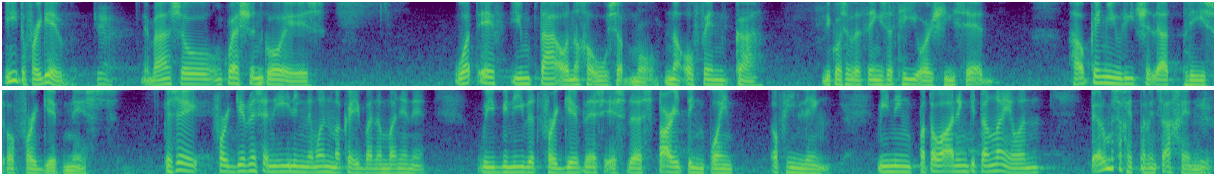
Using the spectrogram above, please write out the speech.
you need to forgive. Yeah. 'Di ba? So, ang question ko is, what if yung tao na kausap mo, na-offend ka because of the things that he or she said? How can you reach that place of forgiveness? Kasi forgiveness and healing naman, magkaiba naman yan eh. We believe that forgiveness is the starting point of healing. Meaning, patawarin kita ngayon, pero masakit pa rin sa akin.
